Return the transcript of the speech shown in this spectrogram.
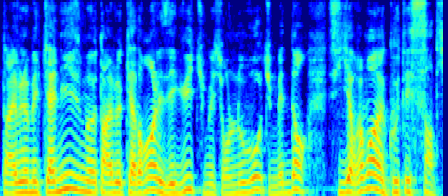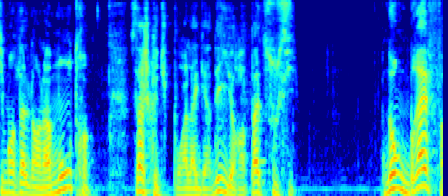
tu enlèves le mécanisme, tu enlèves le cadran, les aiguilles, tu mets sur le nouveau, tu mets dedans. S'il y a vraiment un côté sentimental dans la montre, sache que tu pourras la garder, il n'y aura pas de souci. Donc bref,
